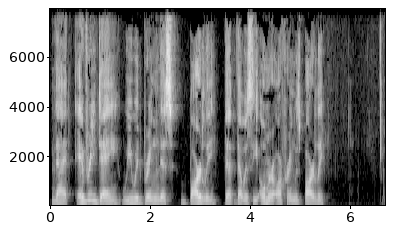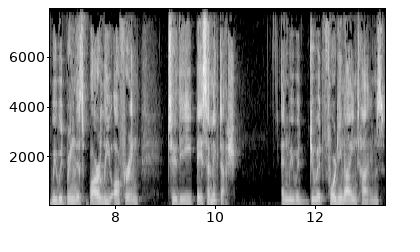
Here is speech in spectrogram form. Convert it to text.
that every day we would bring this barley, that, that was the Omer offering, was barley. We would bring this barley offering to the Beis HaMikdash. And we would do it 49 times.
